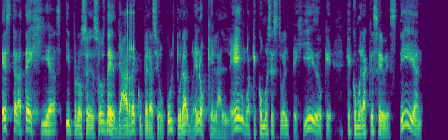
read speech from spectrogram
estrategias y procesos de ya recuperación cultural. Bueno, que la lengua, que cómo es esto el tejido, que, que cómo era que se vestían.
